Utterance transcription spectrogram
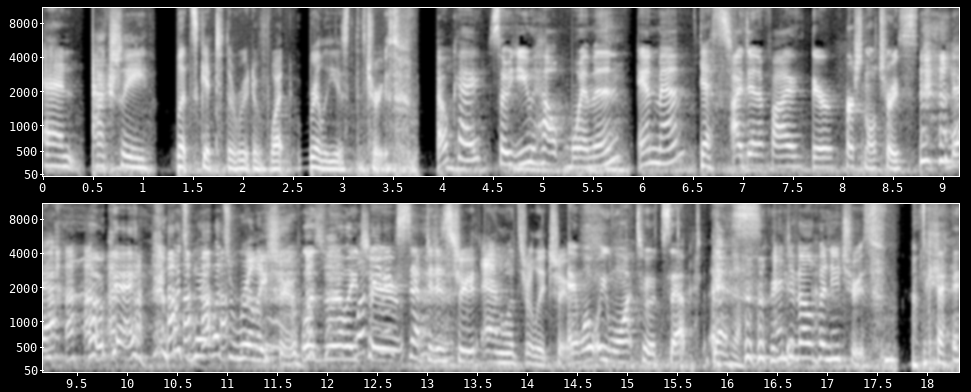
and actually let's get to the root of what really is the truth. Okay, so you help women and men, yes, identify their personal truths. yeah. Okay. what's what's really true? What's really true. what true? accepted as truth, and what's really true, and what we want to accept. Yes, okay. and develop a new truth. Okay.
